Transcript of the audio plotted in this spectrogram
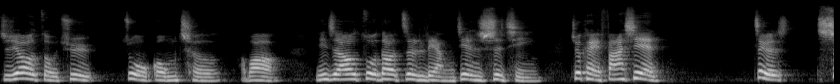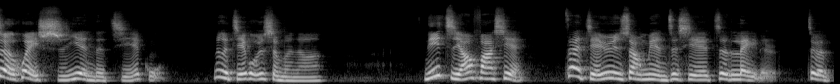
只要走去坐公车，好不好？你只要做到这两件事情，就可以发现这个社会实验的结果。那个结果是什么呢？你只要发现，在捷运上面这些这类的这个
